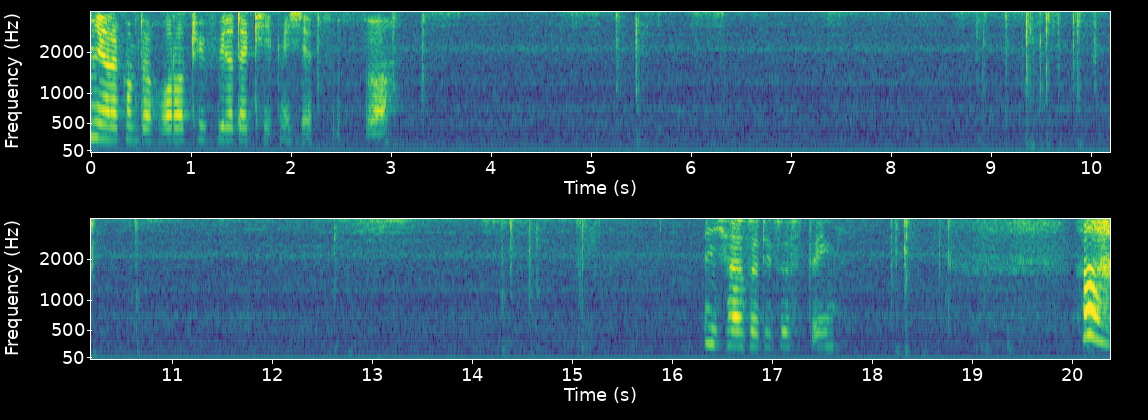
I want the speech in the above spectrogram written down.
Ja, da kommt der Horror-Typ wieder, der killt mich jetzt. So. Ich hasse dieses Ding. Ah.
